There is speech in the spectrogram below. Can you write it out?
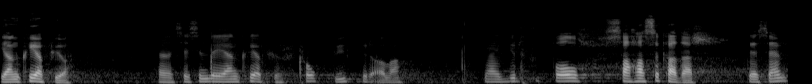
yankı yapıyor. Evet, sesinde yankı yapıyor. Çok büyük bir alan. Yani bir futbol sahası kadar desem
